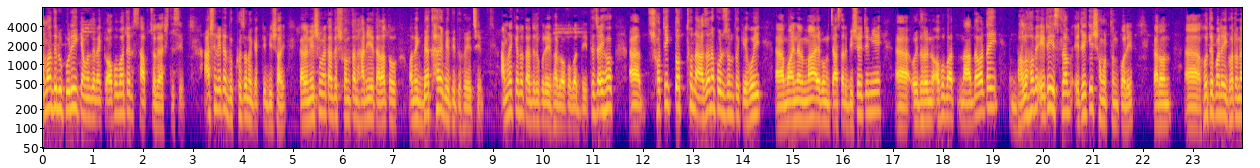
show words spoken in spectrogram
আমাদের উপরেই কেমন যেন একটা অপবাদের ছাপ চলে আসতেছে। আসলে এটা দুঃখজনক একটি বিষয়, কারণ এই সময় তাদের সন্তান হারিয়ে তারা তো অনেক ব্যথায় ব্যতীত হয়েছে। আমরা কেন তাদের উপরে এভাবে অপবাদ দিই? তো যাই হোক সঠিক তথ্য না জানা পর্যন্ত কেহই ময়নার মা এবং চাচার বিষয়টি নিয়ে ওই ধরনের অপবাদ না দেওয়াটাই ভালো হবে। এটাই ইসলাম এটাকেই সমর্থন করে। কারণ হতে পারে এই ঘটনা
